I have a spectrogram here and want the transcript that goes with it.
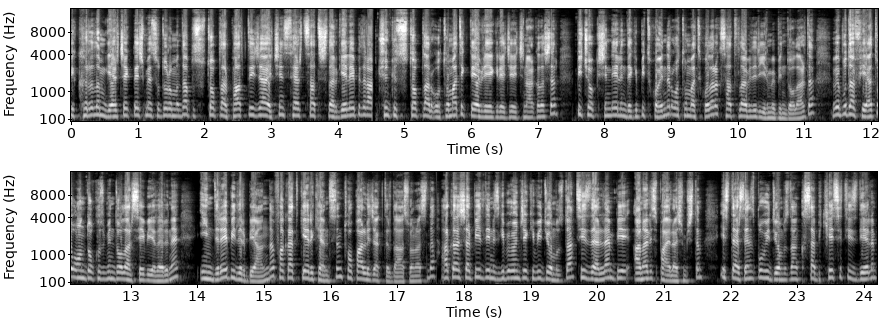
bir kırılım gerçekleşmesi durumunda bu stoplar patlayacağı için sert satışlar gelebilir. Çünkü stoplar otomatik devreye gireceği için arkadaşlar birçok kişinin elindeki bitcoinler otomatik olarak satılabilir 20 bin dolarda ve bu da fiyatı 19 bin dolar seviyelerine indirebilir bir anda fakat geri kendisini toparlayacaktır daha sonrasında. Arkadaşlar bildiğiniz gibi önceki videomuzda sizlerle bir analiz paylaşmıştım. İsterseniz bu videomuzdan kısa bir kesit izleyelim.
